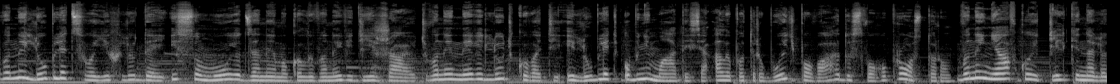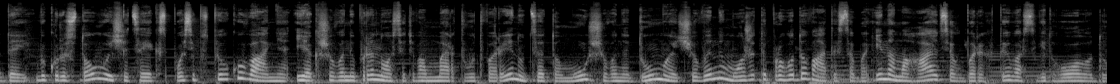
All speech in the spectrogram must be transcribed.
Вони люблять своїх людей і сумують за ними, коли вони від'їжджають. Вони не відлюдькуваті і люблять обніматися, але потребують поваги до свого простору. Вони нявкають тільки на людей, використовуючи це як спосіб спілкування. І якщо вони приносять вам мертву тварину, це тому, що вони думають, що ви не можете прогодувати себе і намагаються вберегти вас від голоду.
